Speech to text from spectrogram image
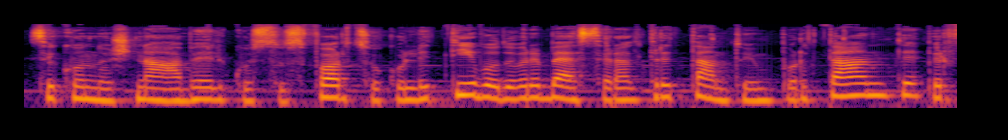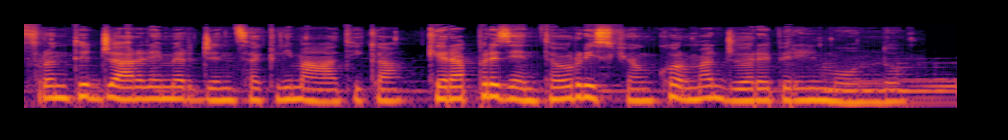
Secondo Schnabel, questo sforzo collettivo dovrebbe essere altrettanto importante per fronteggiare l'emergenza climatica, che rappresenta un rischio ancora maggiore per il mondo.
